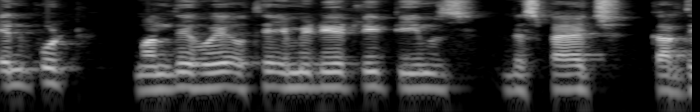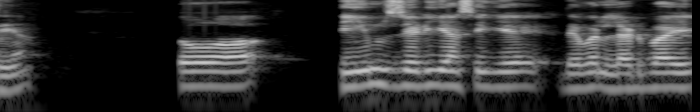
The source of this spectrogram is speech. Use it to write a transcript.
ਇਨਪੁਟ ਮੰਨਦੇ ਹੋਏ ਉੱਥੇ ਇਮੀਡੀਏਟਲੀ ਟੀਮਸ ਡਿਸਪੈਚ ਕਰਦੀਆਂ ਤੋ ਟੀਮਸ ਜਿਹੜੀਆਂ ਸੀਗੇ they were led by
